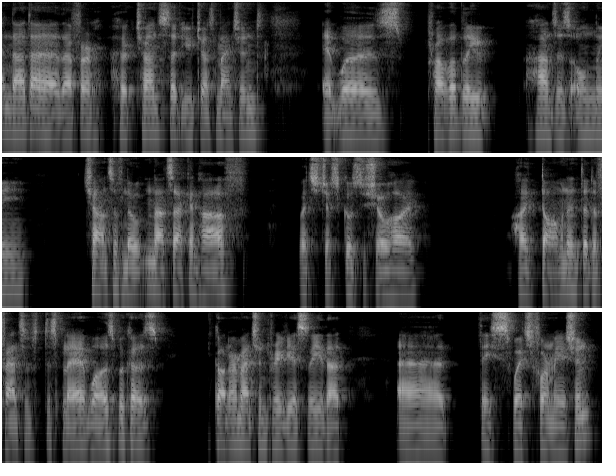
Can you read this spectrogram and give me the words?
And that uh, that Verhoek chance that you just mentioned, it was probably Hansa's only chance of note in that second half, which just goes to show how how dominant the defensive display was. Because Gunnar mentioned previously that uh, they switched formation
